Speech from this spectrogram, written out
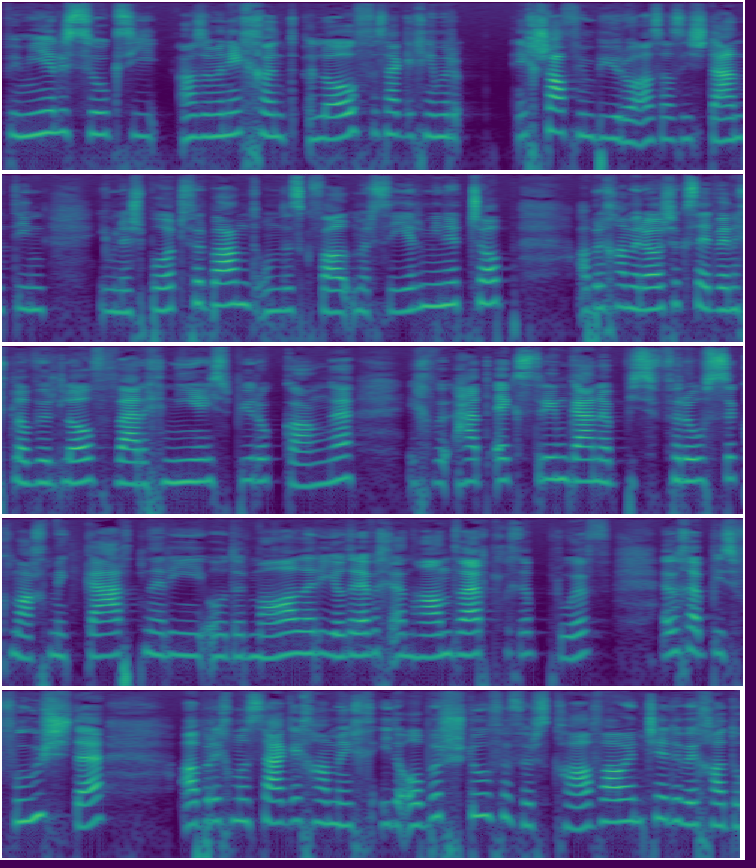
Bei mir war es so, gewesen, also wenn ich könnte laufen sage ich immer, ich arbeite im Büro als Assistentin in einem Sportverband und es gefällt mir sehr, meinen Job. Aber ich habe mir auch schon gesagt, wenn ich glaube, würde laufen, wäre ich nie ins Büro gegangen. Ich hätte extrem gerne etwas verrissen gemacht mit Gärtnerin oder Malerin oder einfach einen handwerklichen Beruf. Einfach etwas Fusten. Aber ich muss sagen, ich habe mich in der Oberstufe für das KV entschieden, weil ich habe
